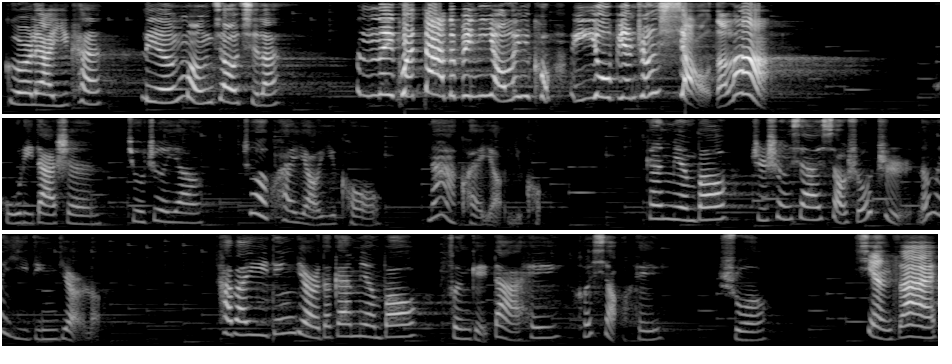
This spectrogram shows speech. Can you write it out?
哥俩一看，连忙叫起来：“那块大的被你咬了一口，又变成小的了。”狐狸大婶就这样，这块咬一口，那块咬一口，干面包只剩下小手指那么一丁点儿了。他把一丁点儿的干面包分给大黑和小黑，说：“现在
